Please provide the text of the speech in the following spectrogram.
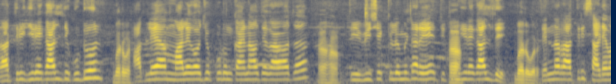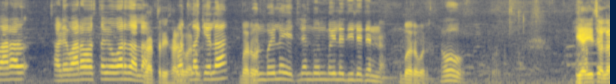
रात्री गिरेक आलते कुठून? बरोबर. आपल्या मालेगावच्या पुढून काय नाव त्या गावाचं? हां हां. ती वीस एक किलोमीटर आहे हा. तिथून गिरेक आलते. बरोबर. त्यांना रात्री साडेबारा साडेबारा वाजता व्यवहार झाला. रात्री बदला साडेबारा केला. बरोबर. दोन बैल घेतले आणि दोन बैल दिले त्यांना. बरोबर. हो. या ये चला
